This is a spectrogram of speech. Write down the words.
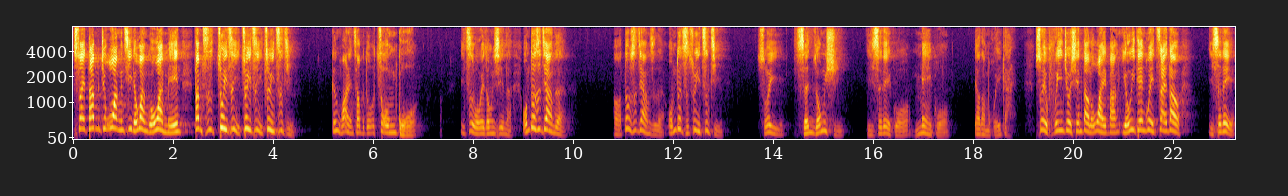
所以他们就忘记了万国万民，他们只是注意自己，注意自己，注意自己，跟华人差不多，中国。以自我为中心了，我们都是这样的，哦，都是这样子的，我们都只注意自己，所以神容许以色列国灭国，要他们悔改，所以福音就先到了外邦，有一天会再到以色列，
